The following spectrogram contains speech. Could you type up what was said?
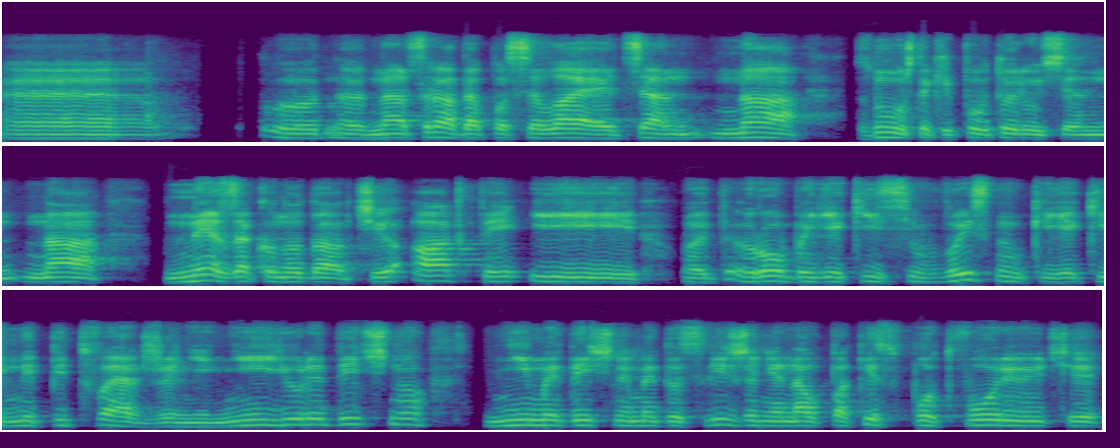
е, Нацрада посилається на знову ж таки повторюся на незаконодавчі акти і робить якісь висновки, які не підтверджені ні юридично, ні медичними дослідженнями, навпаки, спотворюючи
